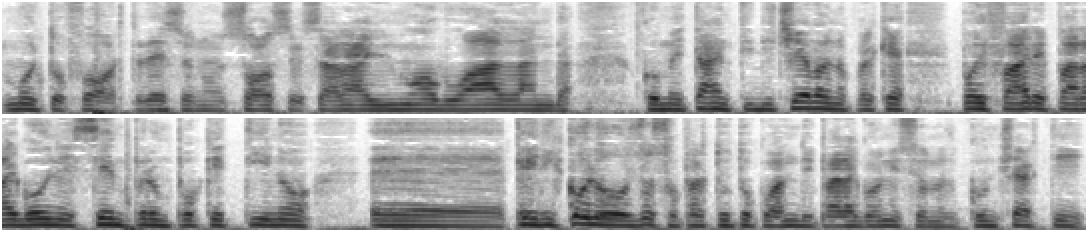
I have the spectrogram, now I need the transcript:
molto forte, adesso non so se sarà il nuovo Alland come tanti dicevano, perché poi fare paragoni è sempre un pochettino eh, pericoloso, soprattutto quando i paragoni sono con certi,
